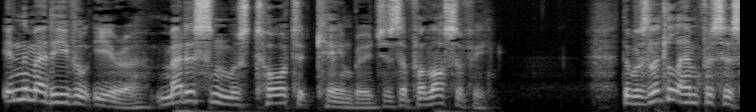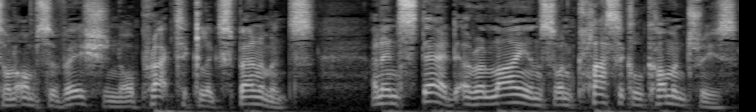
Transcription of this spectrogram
In the medieval era, medicine was taught at Cambridge as a philosophy. There was little emphasis on observation or practical experiments, and instead a reliance on classical commentaries,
